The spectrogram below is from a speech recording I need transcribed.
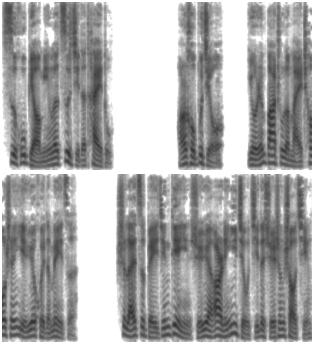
似乎表明了自己的态度。而后不久，有人扒出了买超深夜约会的妹子。是来自北京电影学院二零一九级的学生邵晴，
